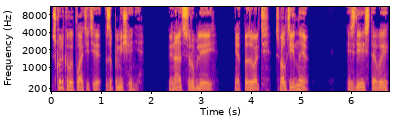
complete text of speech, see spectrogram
Сколько вы платите за помещение? Двенадцать рублей. Нет, позвольте, с полтинную. Здесь-то вы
